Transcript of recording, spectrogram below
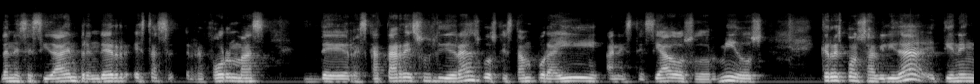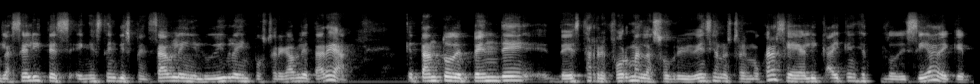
la necesidad de emprender estas reformas, de rescatar esos liderazgos que están por ahí anestesiados o dormidos? ¿Qué responsabilidad tienen las élites en esta indispensable, ineludible e impostergable tarea? ¿Qué tanto depende de estas reformas la sobrevivencia de nuestra democracia? Eichen lo decía, de que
